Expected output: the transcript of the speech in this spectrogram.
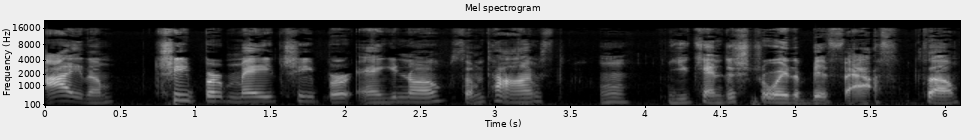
item cheaper, made cheaper, and you know, sometimes mm, you can destroy it a bit fast. So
